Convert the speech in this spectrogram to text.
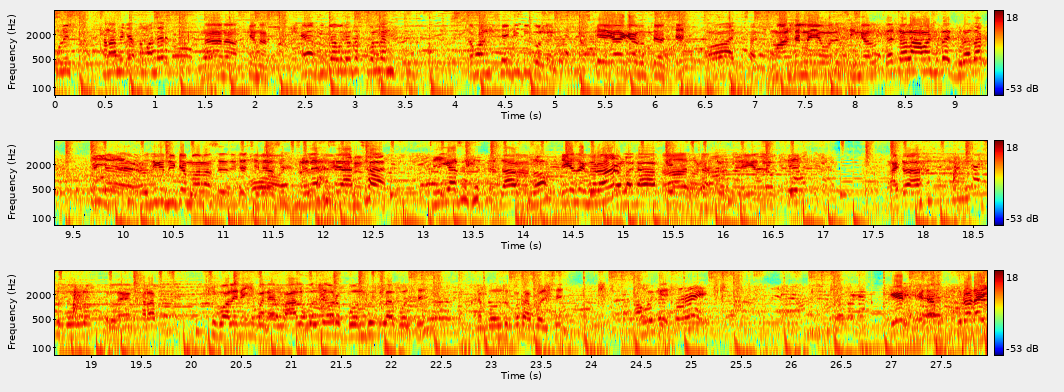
পুলিশ থানা থেকে তোমাদের? না না আজকে না। হ্যাঁ দুটো তো করলেন তখন সেই ডিউটি করলেন। আজকে একা একা ঘুরতে হচ্ছে। ও আচ্ছা মালটেল নেই আমাদের সিঙ্গেল। চলো আমার সাথে ঘোরা যাক। ওদিকে দুইটা মাল আছে দুইটা ছেলে আছে। ছেলে আছে আচ্ছা। ঠিক আছে যাও ঠিক আছে ঘুরো। আচ্ছা ঠিক আছে ওকে। ভাইটা কিছু বলল খারাপ কিছু বলেনি মানে মাল বলতে ওর বন্ধুগুলা বলছে মানে বন্ধুর কথা বলছে। ওকে। গেট এটা পুরাটাই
